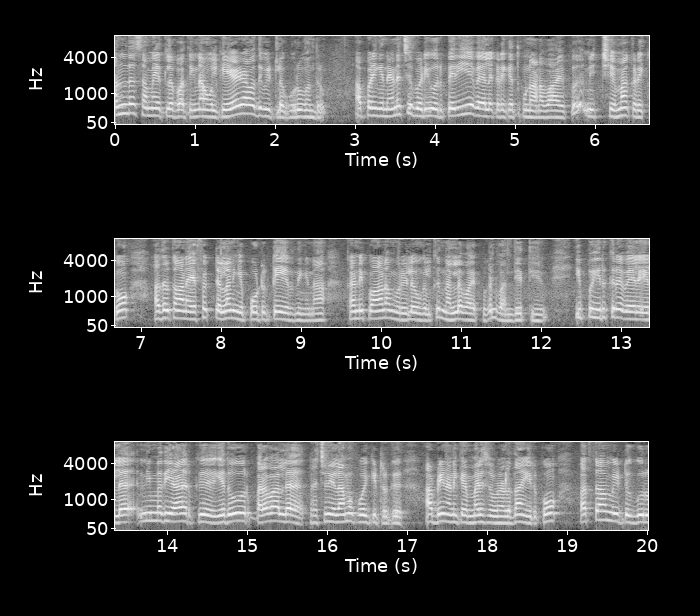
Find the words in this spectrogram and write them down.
அந்த சமயத்தில் பார்த்தீங்கன்னா உங்களுக்கு ஏழாவது வீட்டில் குரு வந்துடும் அப்போ நீங்கள் நினச்சபடி ஒரு பெரிய வேலை கிடைக்கிறதுக்கு உண்டான வாய்ப்பு நிச்சயமாக கிடைக்கும். அதற்கான எஃபெக்ட் எல்லாம் நீங்கள் போட்டுக்கிட்டே இருந்தீங்கன்னா கண்டிப்பான முறையில் உங்களுக்கு நல்ல வாய்ப்புகள் வந்தே தீரும். இப்போ இருக்கிற வேலையில் நிம்மதியாக இருக்குது ஏதோ ஒரு பரவாயில்ல பிரச்சனை இல்லாமல் போய்கிட்டு இருக்கு அப்படின்னு நினைக்கிற மாதிரி சூழ்நிலை தான் இருக்கும். பத்தாம் வீட்டு குரு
